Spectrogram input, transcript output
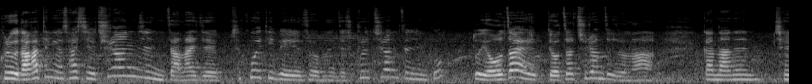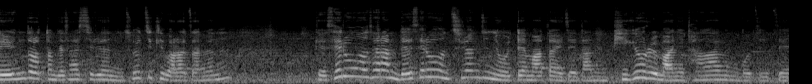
그리고 나 같은 경우 사실 출연진이잖아. 이제 세코이 TV에서는 이제 출- 출연진이고 또 여자 여자 출연자잖아. 그러니까 나는 제일 힘들었던 게 사실은 솔직히 말하자면은 이렇게 새로운 사람들, 새로운 출연진이 올 때마다 이제 나는 비교를 많이 당하는 거지 이제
